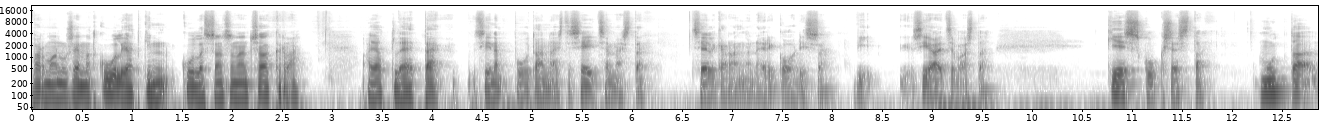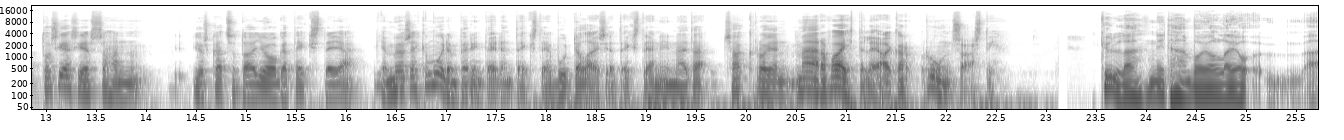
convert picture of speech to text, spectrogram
varmaan useimmat kuulijatkin kuullessaan sanan chakra ajattelee, että siinä puhutaan näistä seitsemästä selkärangan eri kohdissa sijaitsevasta keskuksesta. Mutta tosiasiassahan jos katsotaan joogatekstejä ja myös ehkä muiden perinteiden tekstejä, buddhalaisia tekstejä, niin näitä chakrojen määrä vaihtelee aika runsaasti. Kyllä, niitähän voi olla jo, äh,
